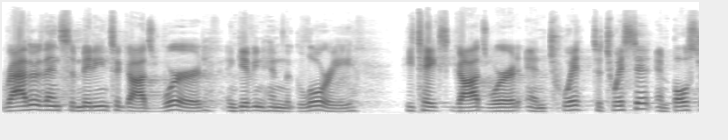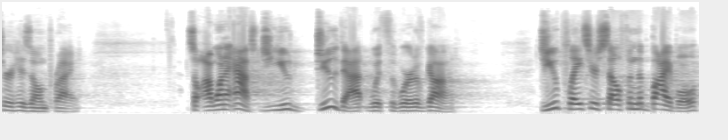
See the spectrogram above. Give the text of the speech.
Rather than submitting to God's word and giving him the glory, he takes God's word and twi- to twist it and bolster his own pride. So I want to ask do you do that with the word of God? Do you place yourself in the Bible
